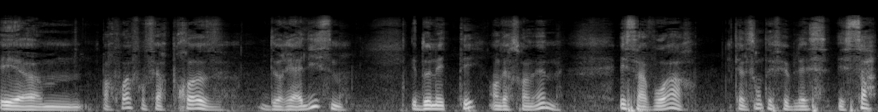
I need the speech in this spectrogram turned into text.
Et euh, parfois, il faut faire preuve de réalisme et d'honnêteté envers soi-même et savoir quelles sont tes faiblesses. Et ça,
